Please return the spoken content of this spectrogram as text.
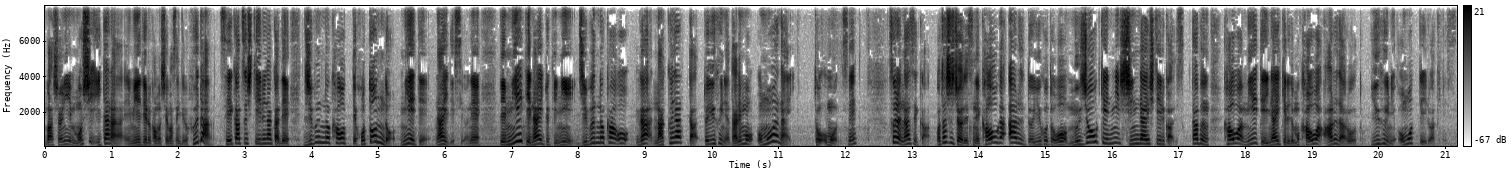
場所にもしいたら、え、見えてるかもしれませんけど、普段生活している中で自分の顔ってほとんど見えてないですよね。で、見えてない時に自分の顔がなくなったというふうには誰も思わないと思うんですね。それはなぜか私たちはですね、顔があるということを無条件に信頼しているからです。多分、顔は見えていないけれども、顔はあるだろうというふうに思っているわけです。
